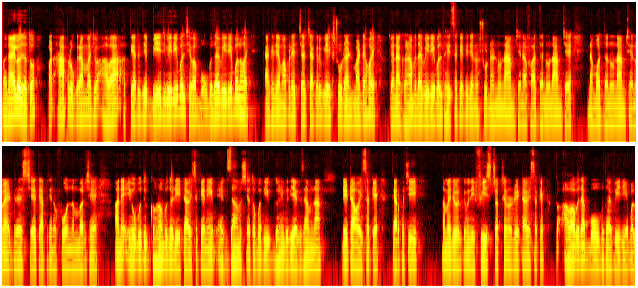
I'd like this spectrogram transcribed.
બનાવેલો જ હતો, પણ આ પ્રોગ્રામમાં જો આવા અત્યારે જે બે જ વેરિયેબલ છે, એવા બહુ બધા વેરિયેબલ હોય, કારણ કે જેમ આપણે ચર્ચા કર્યું કે એક સ્ટુડન્ટ માટે હોય, તો એના ઘણા બધા વેરિયેબલ થઈ શકે કે જેનું સ્ટુડન્ટનું નામ છે, એના ફાધરનું નામ છે, એના મધરનું નામ છે, એનું એડ્રેસ છે, ત્યાર પછી એનો ફોન નંબર છે અને એવું બધું ઘણો બધો ડેટા હોઈ શકે. એની એક્ઝામ્સ છે તો બધી, ઘણી બધી એક્ઝામના ડેટા હોઈ શકે. ત્યાર પછી તમે જોયું કે બધી ફી સ્ટ્રક્ચરનો ડેટા હોઈ શકે. તો આવા બધા બહુ બધા વેરિયેબલ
